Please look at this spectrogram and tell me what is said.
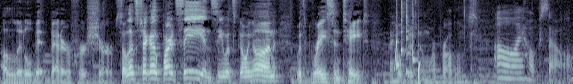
a little bit better for sure. So let's check out part C and see what's going on with Grace and Tate. I hope there's no more problems. oh, I hope so.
